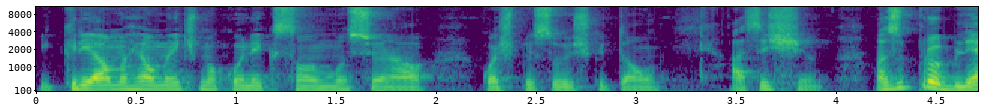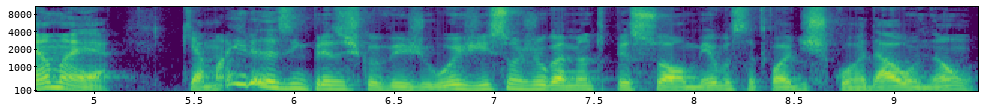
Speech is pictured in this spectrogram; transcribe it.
e criar uma, realmente uma conexão emocional com as pessoas que estão assistindo. Mas o problema é que a maioria das empresas que eu vejo hoje, isso é um julgamento pessoal meu, você pode discordar ou não,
